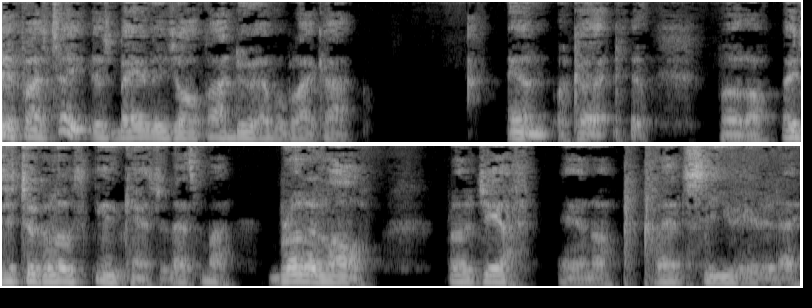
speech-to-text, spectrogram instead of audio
if I take this bandage off, I do have a black eye and a cut. But uh, they just took a little skin cancer. That's my brother-in-law, Brother Jeff, and uh, glad to see you here today.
